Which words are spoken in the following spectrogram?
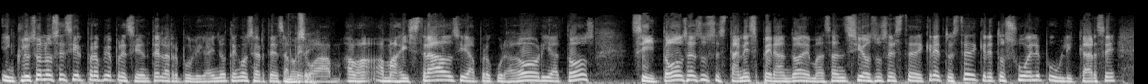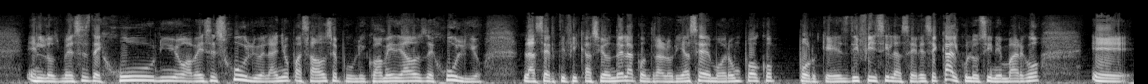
incluso no sé si el propio presidente de la República, y no tengo certeza, pero a, magistrados y a procurador y a todos, sí, todos esos están esperando además ansiosos este decreto. Este decreto suele publicarse en los meses de junio, a veces julio. El año pasado se publicó a mediados de julio. La certificación de la Contraloría se demora un poco porque es difícil hacer ese cálculo. Sin embargo, eh,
